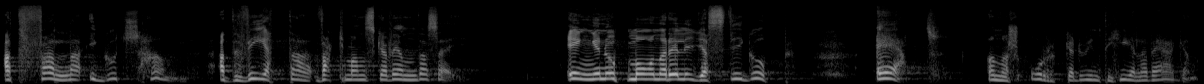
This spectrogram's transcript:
Att falla i Guds hand, att veta vart man ska vända sig. Ängeln uppmanar Elias, stig upp, ät, annars orkar du inte hela vägen.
